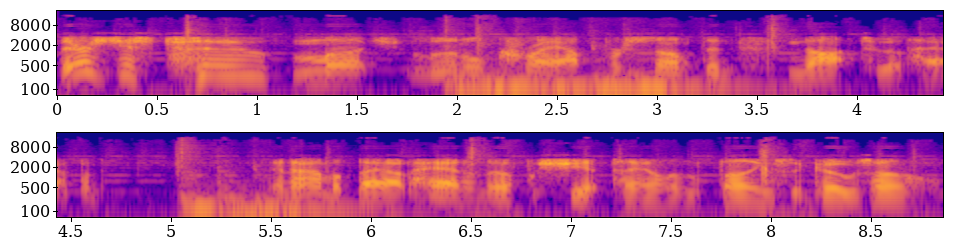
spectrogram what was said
There's just too much little crap for something not to have happened. And I'm about had enough of shit town and the things that goes on.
